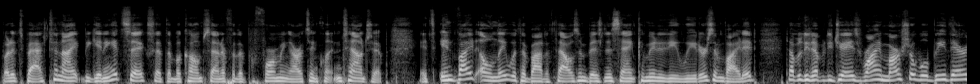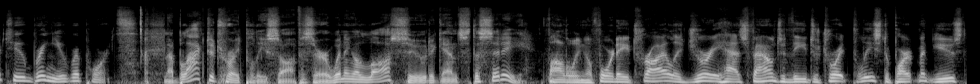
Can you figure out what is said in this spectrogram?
but it's back tonight beginning at 6 at the Macomb Center for the Performing Arts in Clinton Township. It's invite only with about a thousand business and community leaders invited. WWJ's Ryan Marshall will be there to bring you reports. A black Detroit police officer winning a lawsuit against against the city. Following a four day trial, a jury has found the Detroit Police Department used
